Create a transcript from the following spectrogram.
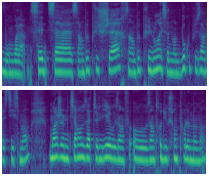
bon, voilà, c'est un peu plus cher, c'est un peu plus long et ça demande beaucoup plus d'investissement. Moi, je me tiens aux ateliers, aux, aux introductions pour le moment.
